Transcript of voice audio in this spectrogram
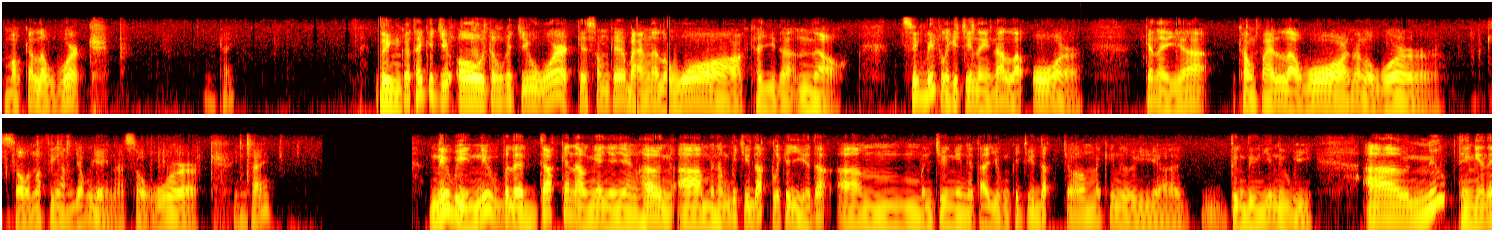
một cái là work. Ok đừng có thấy cái chữ o trong cái chữ work, cái xong cái bạn nó là walk hay gì đó. No. Xin biết là cái chữ này nó là or. Cái này á, không phải là war, nó là were. So, nó phiên âm giống vậy nè. So, work. Ok nếu vì nếu với là đất cái nào nghe nhẹ nhàng hơn à, mình không biết chữ đất là cái gì hết đó à, mình chưa nghe người ta dùng cái chữ đất cho mấy cái người uh, tương đương với newbie. À, nếu thì nghe nó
